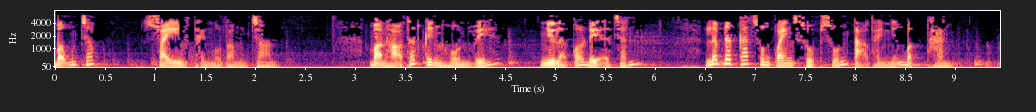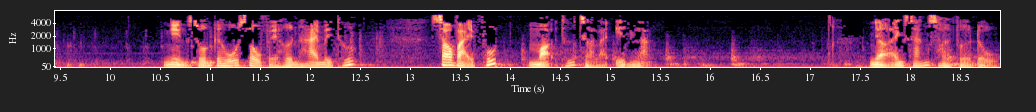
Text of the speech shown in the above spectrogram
bỗng chốc, xoay thành một vòng tròn. Bọn họ thất kinh hồn vía, như là có địa chấn. Lớp đất cát xung quanh sụp xuống tạo thành những bậc thang. Nhìn xuống cái hố sâu phải hơn 20 thước. Sau vài phút, mọi thứ trở lại yên lặng. Nhờ ánh sáng soi vừa đủ,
